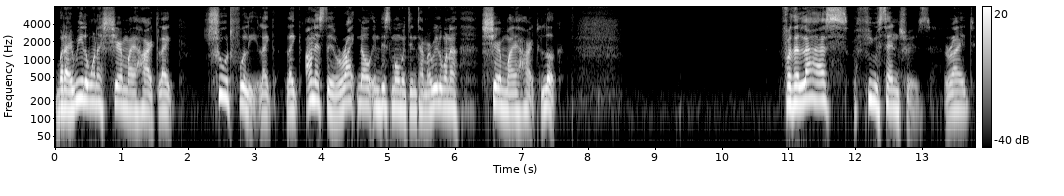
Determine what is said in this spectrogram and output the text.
But I really want to share my heart. Like, truthfully, like like honestly, right now in this moment in time, I really want to share my heart. Look, for the last few centuries, right,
